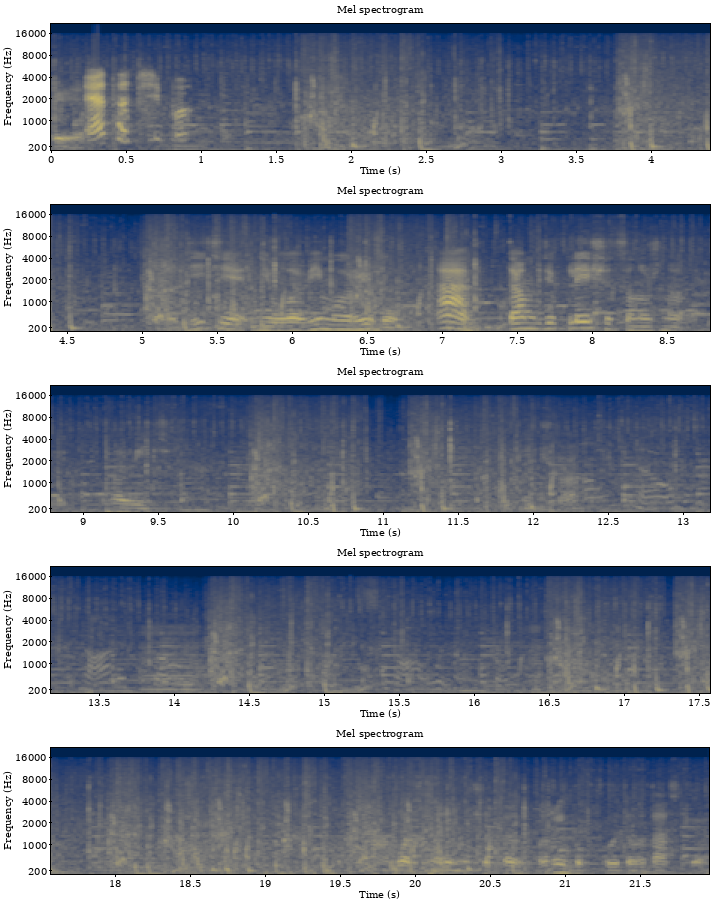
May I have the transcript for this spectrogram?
Привет. Это типа. Найдите неуловимую рыбу. А, там, где плещется, нужно ловить. А. А, вот, смотри, мы что-то рыбу какую-то вытаскиваем.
